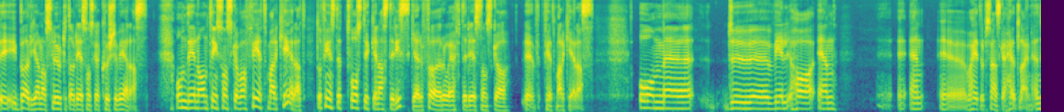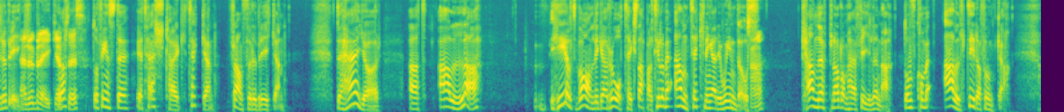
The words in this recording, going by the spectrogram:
i början av slutet av det som ska kursiveras. Om det är någonting som ska vara fetmarkerat, då finns det två stycken asterisker före och efter det som ska eh, fetmarkeras. Om eh, du eh, vill ha en, en vad heter det på svenska, headline, en rubrik. En rubrik, ja, ja precis. Då finns det ett hashtag-tecken framför rubriken. Det här gör att alla helt vanliga råtextappar, till och med anteckningar i Windows, ja kan öppna de här filerna. De kommer alltid att funka.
